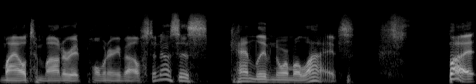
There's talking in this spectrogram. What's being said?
mild to moderate pulmonary valve stenosis can live normal lives. But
